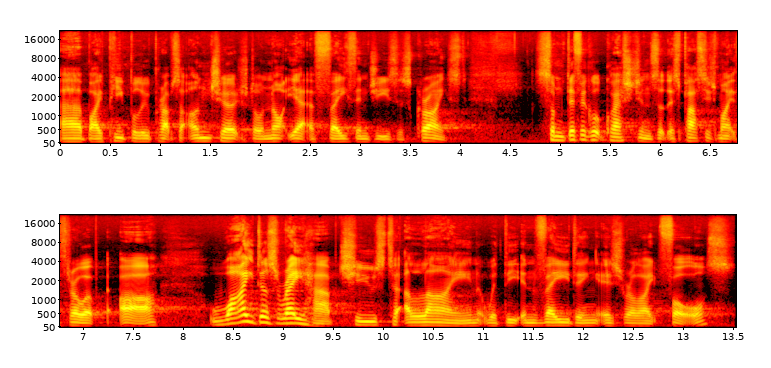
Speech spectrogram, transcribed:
uh, by people who perhaps are unchurched or not yet of faith in Jesus Christ. Some difficult questions that this passage might throw up are why does Rahab choose to align with the invading Israelite force?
